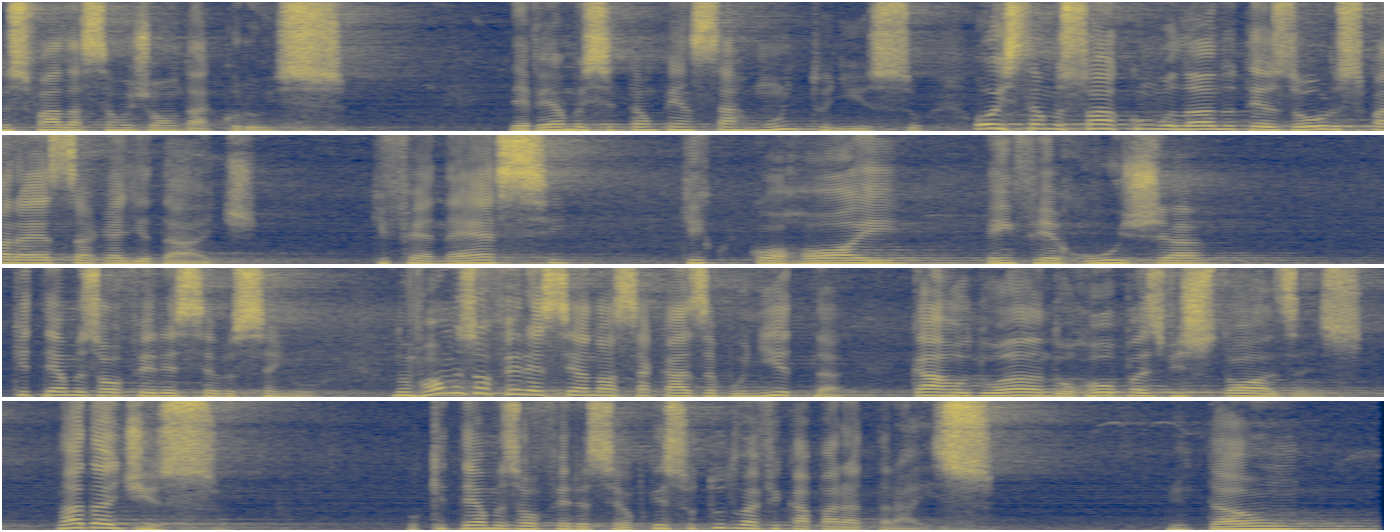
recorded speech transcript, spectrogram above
nos fala São João da Cruz. Devemos então pensar muito nisso. Ou estamos só acumulando tesouros para essa realidade, que fenece, que corrói, enferruja, que temos a oferecer o Senhor. Não vamos oferecer a nossa casa bonita, carro do ano, roupas vistosas, nada disso o que temos a oferecer, porque isso tudo vai ficar para trás. Então,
